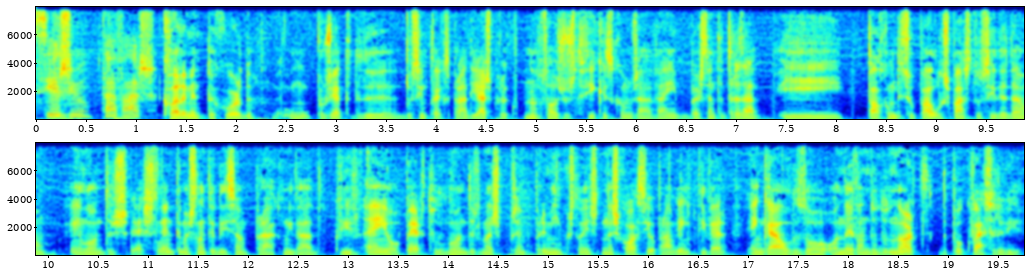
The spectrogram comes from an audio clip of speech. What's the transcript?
Sérgio Tavares? Claramente de acordo. Um projeto de, do Simplex para a diáspora não só justifica-se, como já vem bastante atrasado. E, tal como disse o Paulo, o Espaço do Cidadão em Londres é excelente, é uma excelente adição para a comunidade que vive em ou perto de Londres, mas, por exemplo, para mim, questões na Escócia ou para alguém que estiver em Gales ou, ou na Irlanda do Norte, de pouco vai servir.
